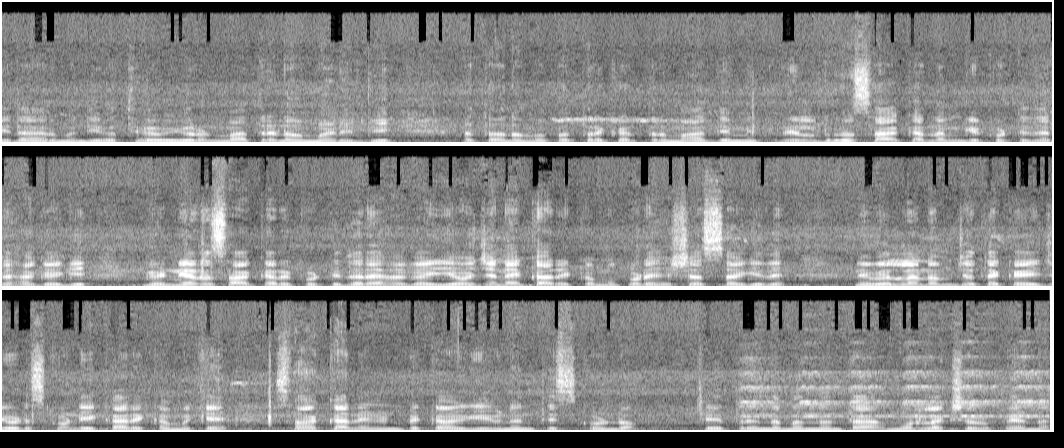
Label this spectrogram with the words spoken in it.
ಐದಾರು ಮಂದಿ. ಇವತ್ತು ಇವರನ್ನು ಮಾತ್ರ ನಾವು ಮಾಡಿದ್ವಿ. ಅಥವಾ ನಮ್ಮ ಪತ್ರಕರ್ತರ ಮಾಧ್ಯಮಿಕರು ಎಲ್ಲರೂ ಸಹಕಾರ ನಮಗೆ ಕೊಟ್ಟಿದ್ದಾರೆ. ಹಾಗಾಗಿ ಗಣ್ಯರ ಸಹಕಾರ ಕೊಟ್ಟಿದ್ದಾರೆ. ಹಾಗಾಗಿ ಯೋಜನೆ ಕಾರ್ಯಕ್ರಮ ಕೂಡ ಯಶಸ್ಸಾಗಿದೆ. ನೀವೆಲ್ಲ ನಮ್ಮ ಜೊತೆ ಕೈ ಜೋಡಿಸ್ಕೊಂಡು ಈ ಕಾರ್ಯಕ್ರಮಕ್ಕೆ ಸಹಕಾರ ನೀಡಬೇಕಾಗಿ ವಿನಂತಿಸಿಕೊಂಡು ಕ್ಷೇತ್ರದಿಂದ ಬಂದಂಥ ಮೂರು ಲಕ್ಷ ರೂಪಾಯಿಯನ್ನು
